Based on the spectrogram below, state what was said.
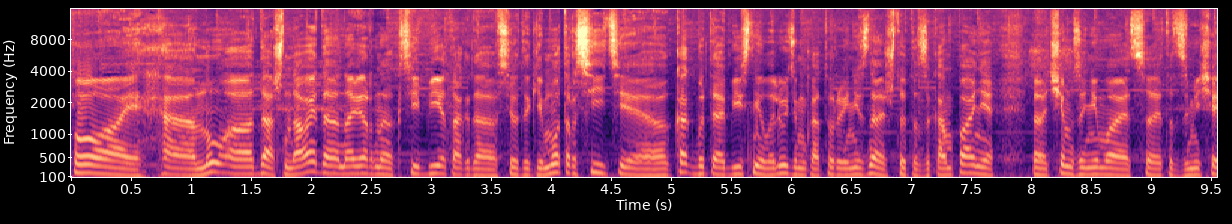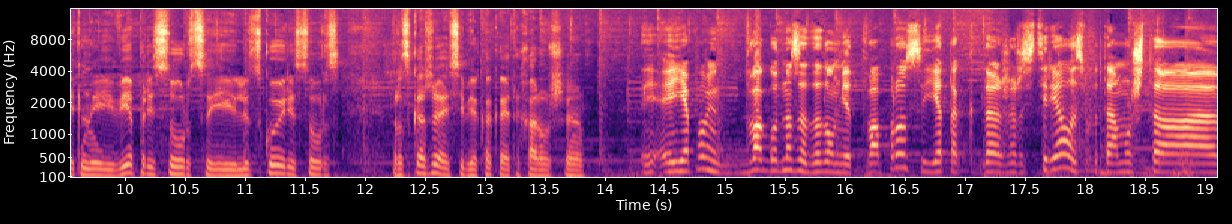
Ой, э, ну, э, Даш, ну давай, да, наверное, к тебе тогда все-таки. Мотор Сити, как бы ты объяснила людям, которые не знают, что это за компания, э, чем занимается этот замечательный веб-ресурс и людской ресурс? Расскажи о себе какая-то хорошая. Я я помню, два года назад задал мне этот вопрос, и я так даже растерялась, потому что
